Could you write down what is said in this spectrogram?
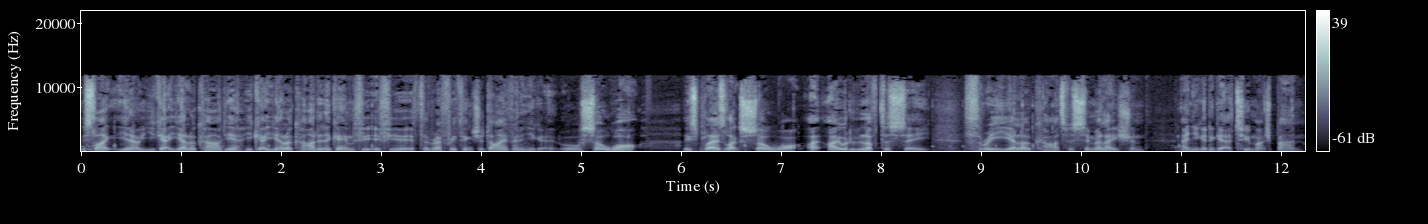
It's like you know you get a yellow card. Yeah, you get a yellow card in a game if you, if you if the referee thinks you're diving and you get. Well, so what? These players are like so what? I, I would love to see three yellow cards for simulation, and you're going to get a two match ban.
